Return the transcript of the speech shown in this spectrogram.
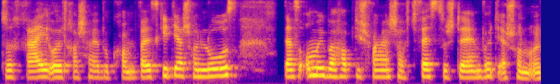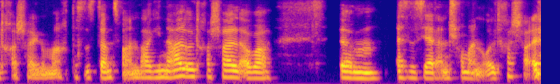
drei Ultraschall bekommt, weil es geht ja schon los, dass um überhaupt die Schwangerschaft festzustellen, wird ja schon ein Ultraschall gemacht. Das ist dann zwar ein Vaginalultraschall, aber ähm, es ist ja dann schon mal ein Ultraschall.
